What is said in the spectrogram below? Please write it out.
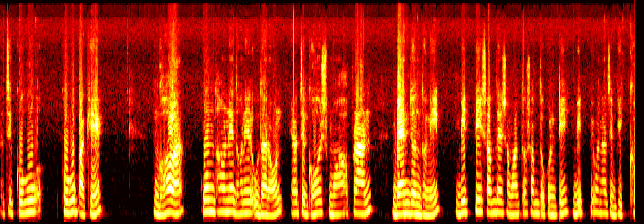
হচ্ছে কহু কহু পাকে ঘ, কোন ধরনের ধ্বনির উদাহরণ? এটা হচ্ছে ঘোষ, মহাপ্রাণ, ব্যঞ্জন ধ্বনি। বিটপি শব্দের সমার্থক শব্দ কোনটি? বিটপি মানে হচ্ছে বৃক্ষ।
